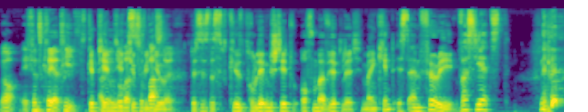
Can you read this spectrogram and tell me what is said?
Ja, ich find's kreativ. Es gibt hier also ein sowas zu YouTube-Video. basteln. Das ist das Problem besteht offenbar wirklich. Mein Kind ist ein Furry. Was jetzt?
